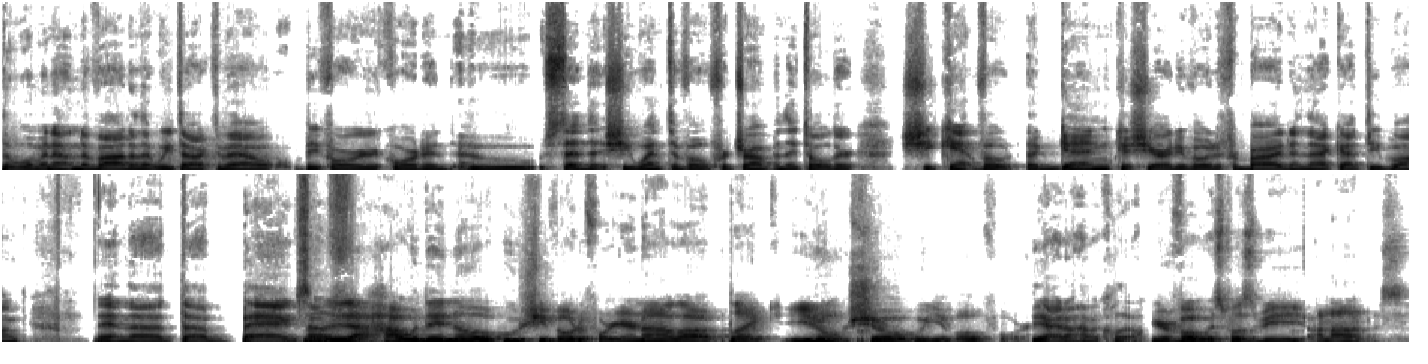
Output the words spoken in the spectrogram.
the woman out in Nevada that we talked about before we recorded, who said that she went to vote for Trump, and they told her she can't vote again because she already voted for Biden. And that got debunked. And the the bags not of only that, how would they know who she voted for? You're not allowed. Like you don't show who you vote for. yeah, I don't have a clue. Your vote is supposed to be anonymous.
